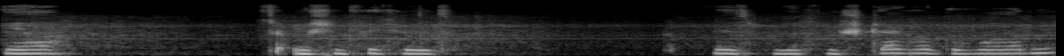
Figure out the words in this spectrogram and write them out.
Ja, ich habe mich entwickelt. Bin jetzt ein bisschen stärker geworden.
